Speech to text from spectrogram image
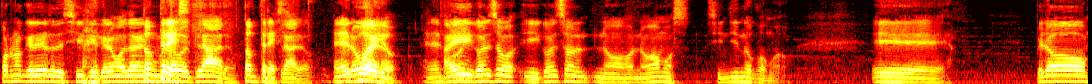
por no querer decir que queremos estar en top un 3. claro. Top 3. Claro. En el Pero ahí con eso y con eso nos, vamos sintiendo cómodos. Eh, pero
